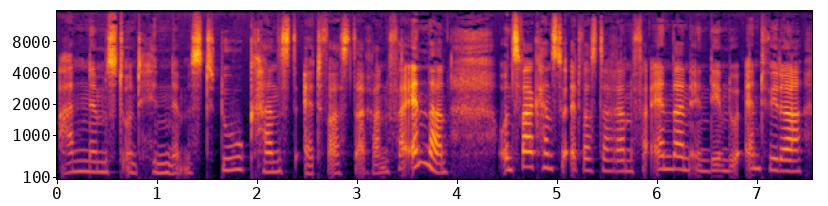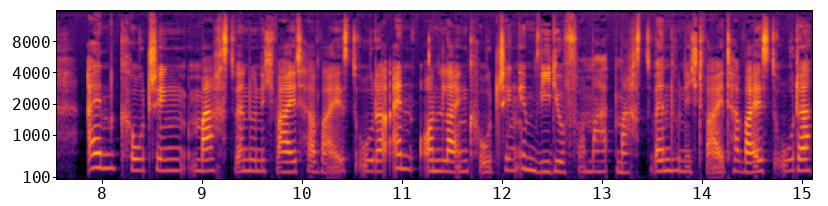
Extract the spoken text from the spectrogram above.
annimmst und hinnimmst. Du kannst etwas daran verändern. Und zwar kannst du etwas daran verändern, indem du entweder ein Coaching machst, wenn du nicht weiter weißt, oder ein Online-Coaching im Videoformat machst, wenn du nicht weiter weißt, oder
